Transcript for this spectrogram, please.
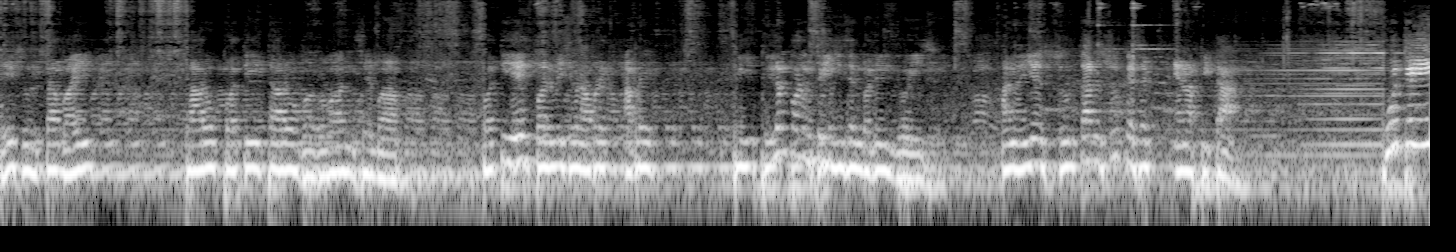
હે સુરતાબાઈ તારો પતિ તારો ભગવાન છે બાપ પતિ એ જ પરમેશ્વર આપણે આપણે ફિ- ફિલ્મ પણ ત્રીજી છે ને બધી જોઈ છે. અને અહીંયા સુલતાન શું કહે છે એના પિતા પુત્રી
